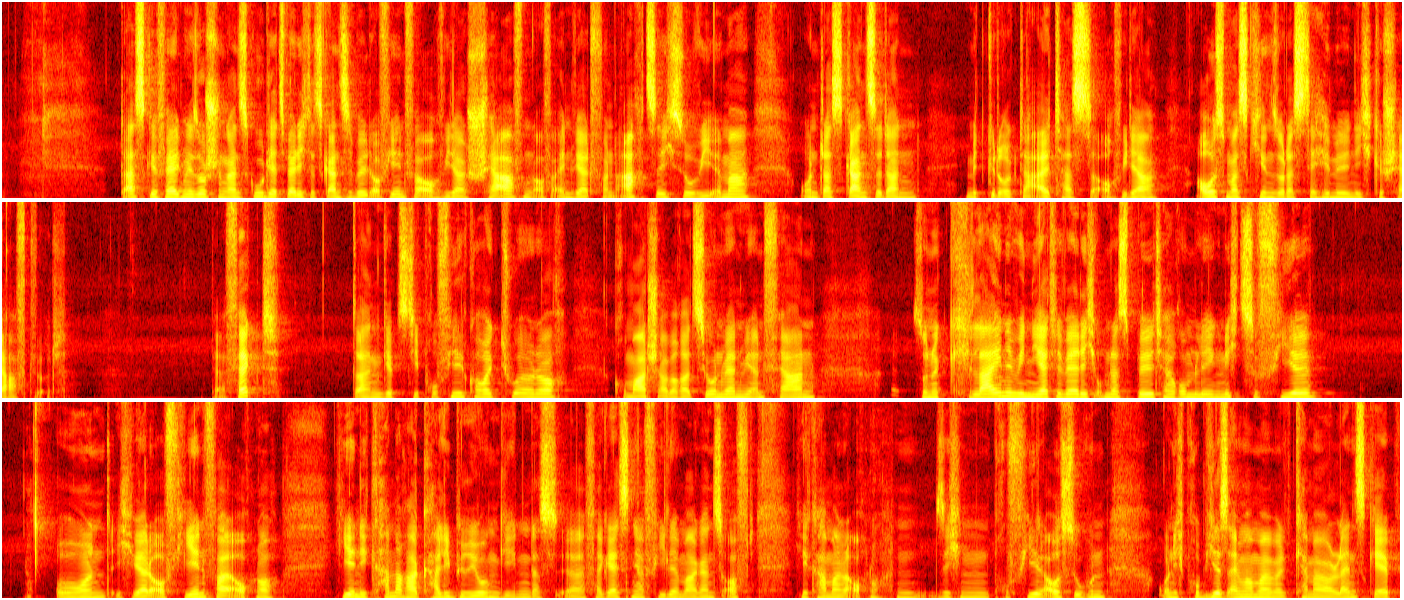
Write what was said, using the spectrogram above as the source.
Das gefällt mir so schon ganz gut. Jetzt werde ich das ganze Bild auf jeden Fall auch wieder schärfen auf einen Wert von 80, so wie immer. Und das Ganze dann mit gedrückter Alt-Taste auch wieder ausmaskieren, sodass der Himmel nicht geschärft wird. Perfekt. Dann gibt es die Profilkorrektur noch. Chromatische Aberration werden wir entfernen. So eine kleine Vignette werde ich um das Bild herumlegen, nicht zu viel. Und ich werde auf jeden Fall auch noch hier in die Kamerakalibrierung gehen. Das äh, vergessen ja viele mal ganz oft. Hier kann man auch noch ein, sich ein Profil aussuchen. Und ich probiere es einfach mal mit Camera Landscape.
